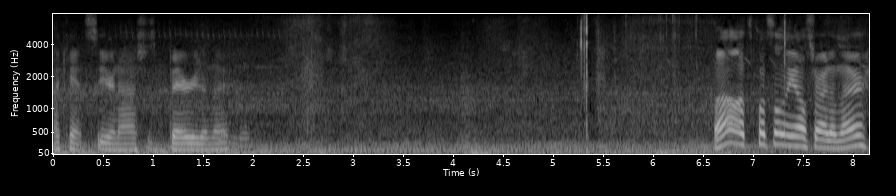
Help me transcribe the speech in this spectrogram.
I can't see her now. She's buried in there. Well, let's put something else right in there.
